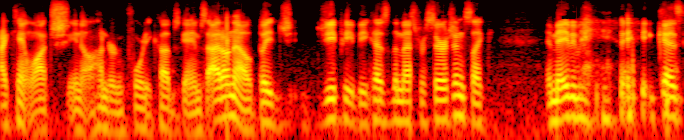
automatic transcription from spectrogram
I can't watch you know 140 Cubs games. I don't know, but G- GP because of the Mets resurgence, like, and maybe because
